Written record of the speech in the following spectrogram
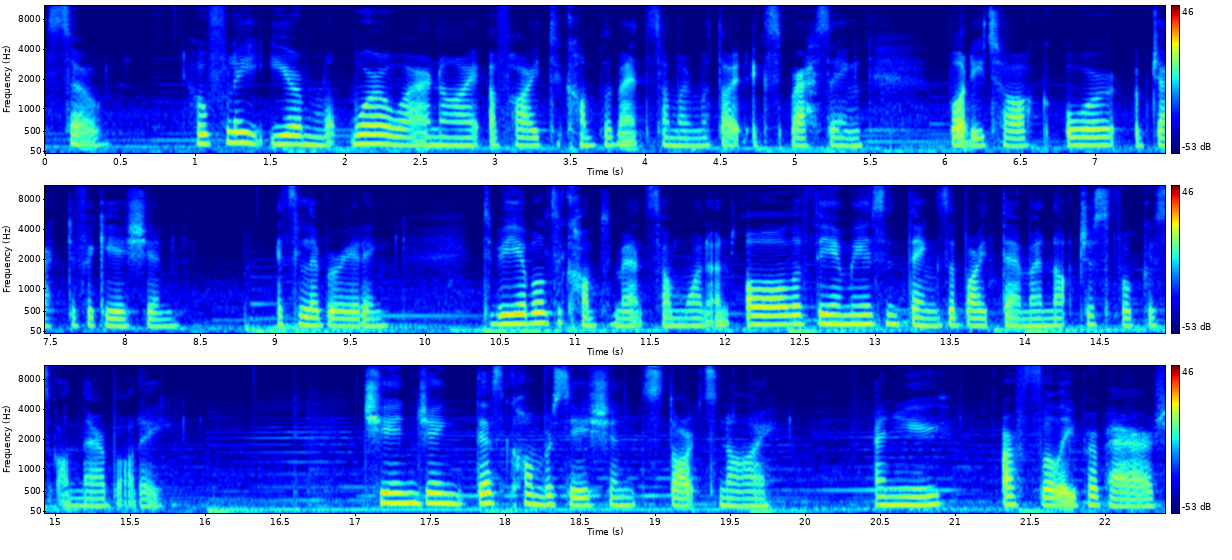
So, Hopefully, you're more aware now of how to compliment someone without expressing body talk or objectification. It's liberating to be able to compliment someone on all of the amazing things about them and not just focus on their body. Changing this conversation starts now, and you are fully prepared.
